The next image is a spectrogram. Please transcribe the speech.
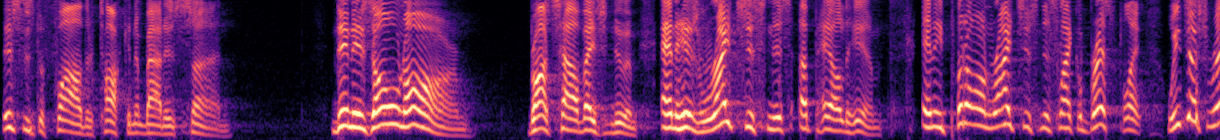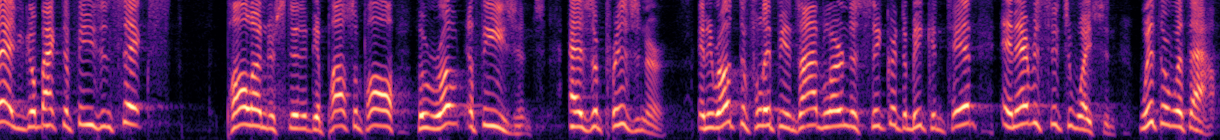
This is the Father talking about his Son. Then his own arm brought salvation to him, and his righteousness upheld him. And he put on righteousness like a breastplate. We just read, you go back to Ephesians 6. Paul understood it, the Apostle Paul, who wrote Ephesians as a prisoner. And he wrote to Philippians, I've learned the secret to be content in every situation, with or without.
